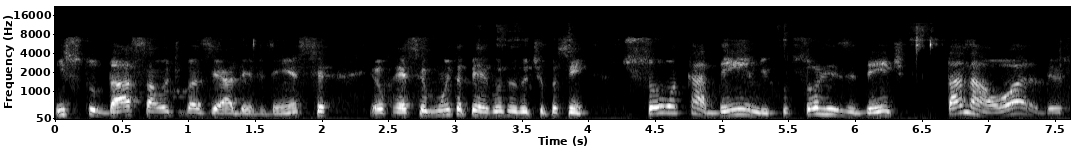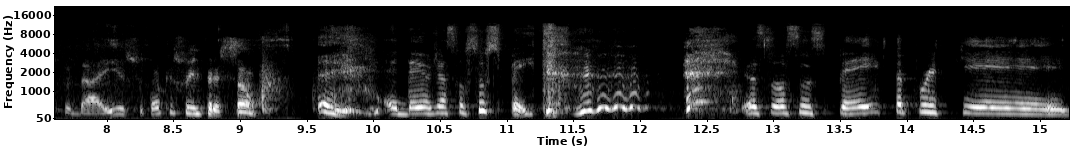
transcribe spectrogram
estudar saúde baseada em evidência? Eu recebo muita pergunta do tipo assim: sou acadêmico, sou residente, está na hora de eu estudar isso? Qual é a sua impressão? Daí eu já sou suspeita. eu sou suspeita porque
